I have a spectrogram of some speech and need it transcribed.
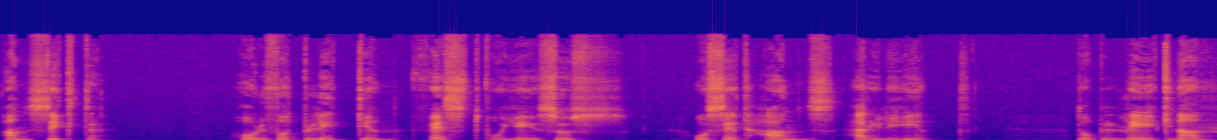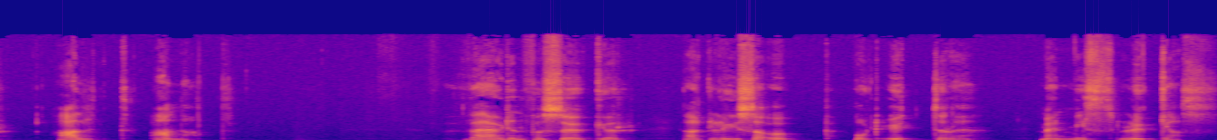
ansikte. Har du fått blicken fäst på Jesus och sett hans härlighet, då bleknar allt annat. Världen försöker att lysa upp vårt yttre men misslyckas.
